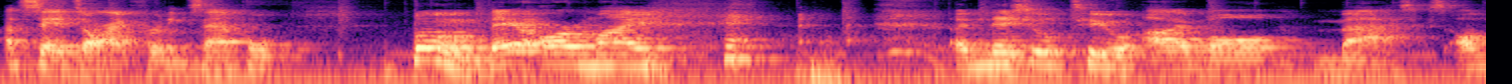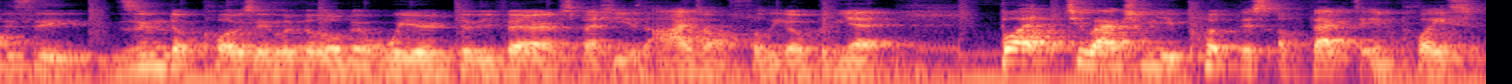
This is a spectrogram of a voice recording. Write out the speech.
I'd say it's all right for an example. Boom, there are my initial two eyeball masks. Obviously, zoomed up close, they look a little bit weird to be fair, especially his eyes aren't fully open yet. But to actually put this effect in place,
